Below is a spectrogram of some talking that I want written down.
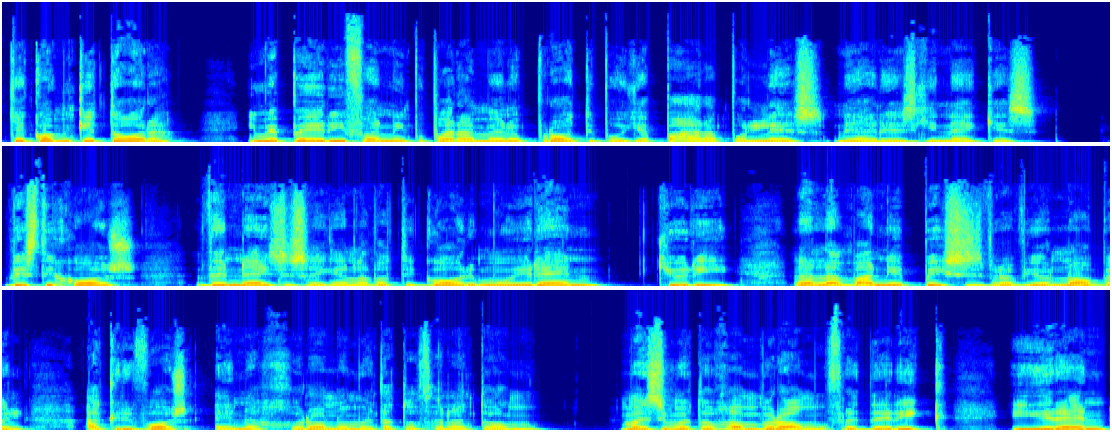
Και ακόμη και τώρα είμαι περήφανη που παραμένω πρότυπο για πάρα πολλές νεαρές γυναίκες. Δυστυχώς δεν έζησα για να δω την κόρη μου η Ρεν Κιουρί να λαμβάνει επίσης βραβείο Νόμπελ ακριβώς ένα χρόνο μετά το θάνατό μου. Μαζί με τον γαμπρό μου Φρεντερίκ, η Ιρέν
